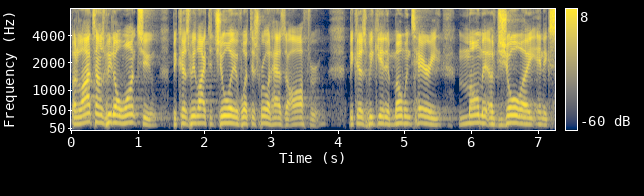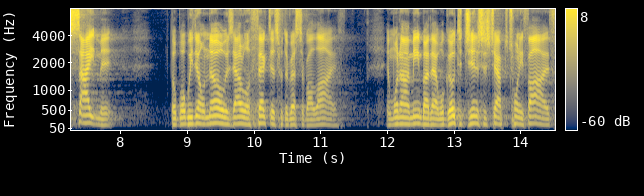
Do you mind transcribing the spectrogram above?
But a lot of times we don't want to because we like the joy of what this world has to offer, because we get a momentary moment of joy and excitement. But what we don't know is that will affect us for the rest of our life. And what I mean by that, we'll go to Genesis chapter 25.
